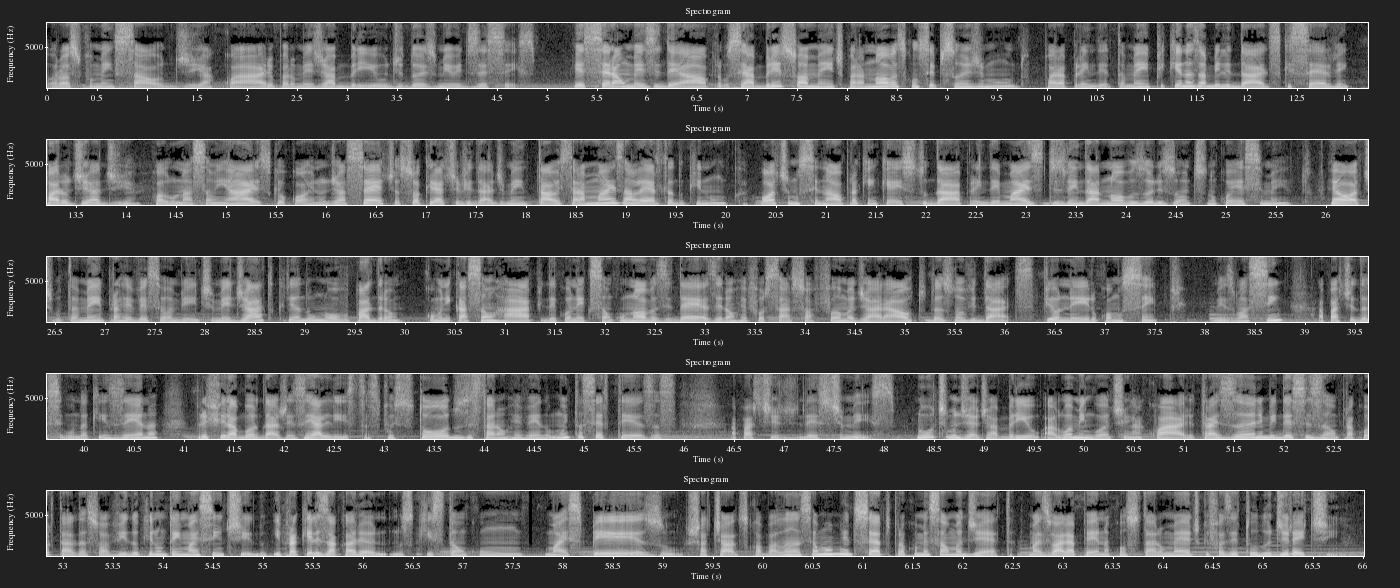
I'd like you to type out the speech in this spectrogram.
horóscopo mensal de Aquário para o mês de abril de 2016. Esse será um mês ideal para você abrir sua mente para novas concepções de mundo, para aprender também pequenas habilidades que servem para o dia a dia. Com a lunação em Ares, que ocorre no dia 7, a sua criatividade mental estará mais alerta do que nunca. Ótimo sinal para quem quer estudar, aprender mais e desvendar novos horizontes no conhecimento. É ótimo também para rever seu ambiente imediato, criando um novo padrão. Comunicação rápida e conexão com novas ideias irão reforçar sua fama de arauto das novidades, pioneiro como sempre. Mesmo assim, a partir da segunda quinzena, prefira abordagens realistas, pois todos estarão revendo muitas certezas a partir deste mês. No último dia de abril, a lua minguante em Aquário traz ânimo e decisão para cortar da sua vida o que não tem mais sentido. E para aqueles aquarianos que estão com mais peso, chateados com a balança, é o momento certo para começar uma dieta. Mas vale a pena consultar o médico e fazer tudo direitinho.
